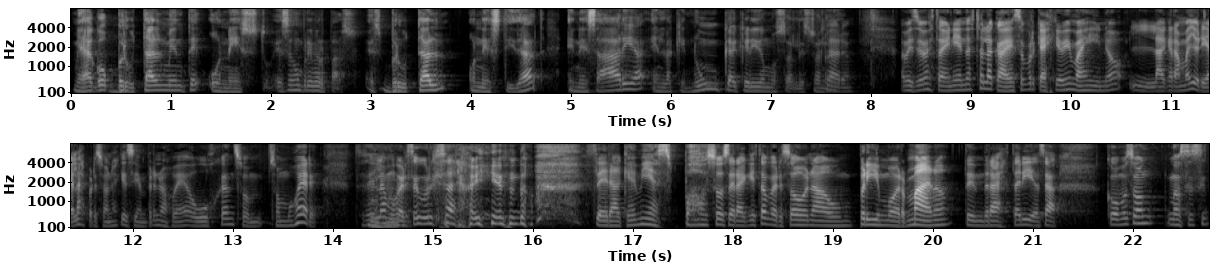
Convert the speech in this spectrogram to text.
me hago brutalmente honesto. Ese es un primer paso, es brutal honestidad en esa área en la que nunca he querido mostrarle esto a nadie. Claro. A mí se me está viniendo esto a la cabeza porque es que me imagino la gran mayoría de las personas que siempre nos ven o buscan son, son mujeres. Entonces la mujer seguro que estará viendo, ¿será que mi esposo, será que esta persona, un primo, hermano, tendrá esta herida? O sea, ¿cómo son? No sé si,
